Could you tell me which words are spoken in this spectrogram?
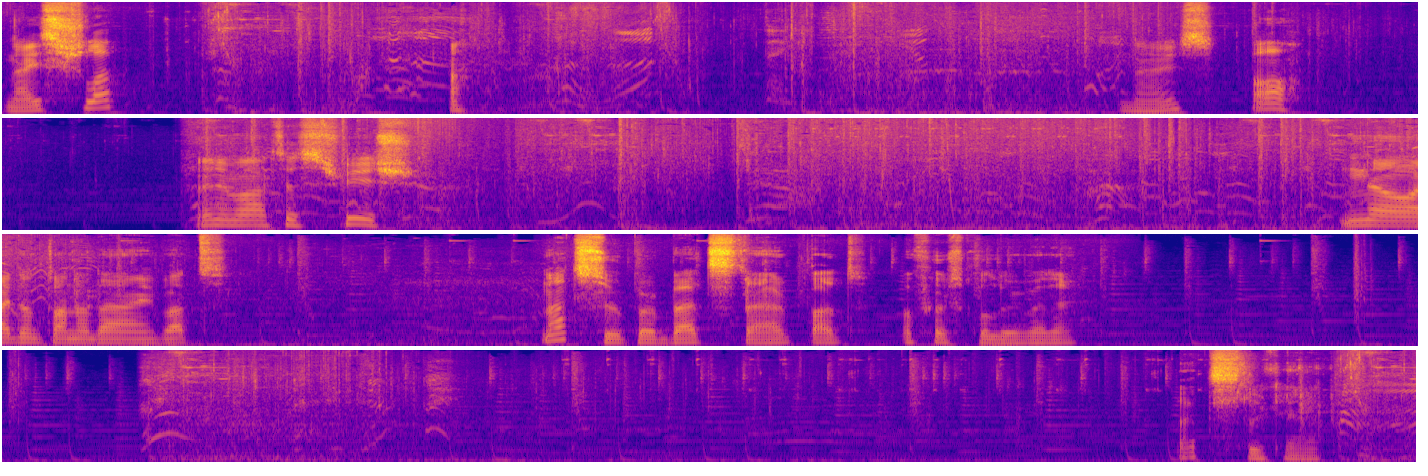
Nice schlap. Nice. Oh. Animatus fish. No, I don't wanna die, but... Not super bad start, but of course be better. Let's look at it.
